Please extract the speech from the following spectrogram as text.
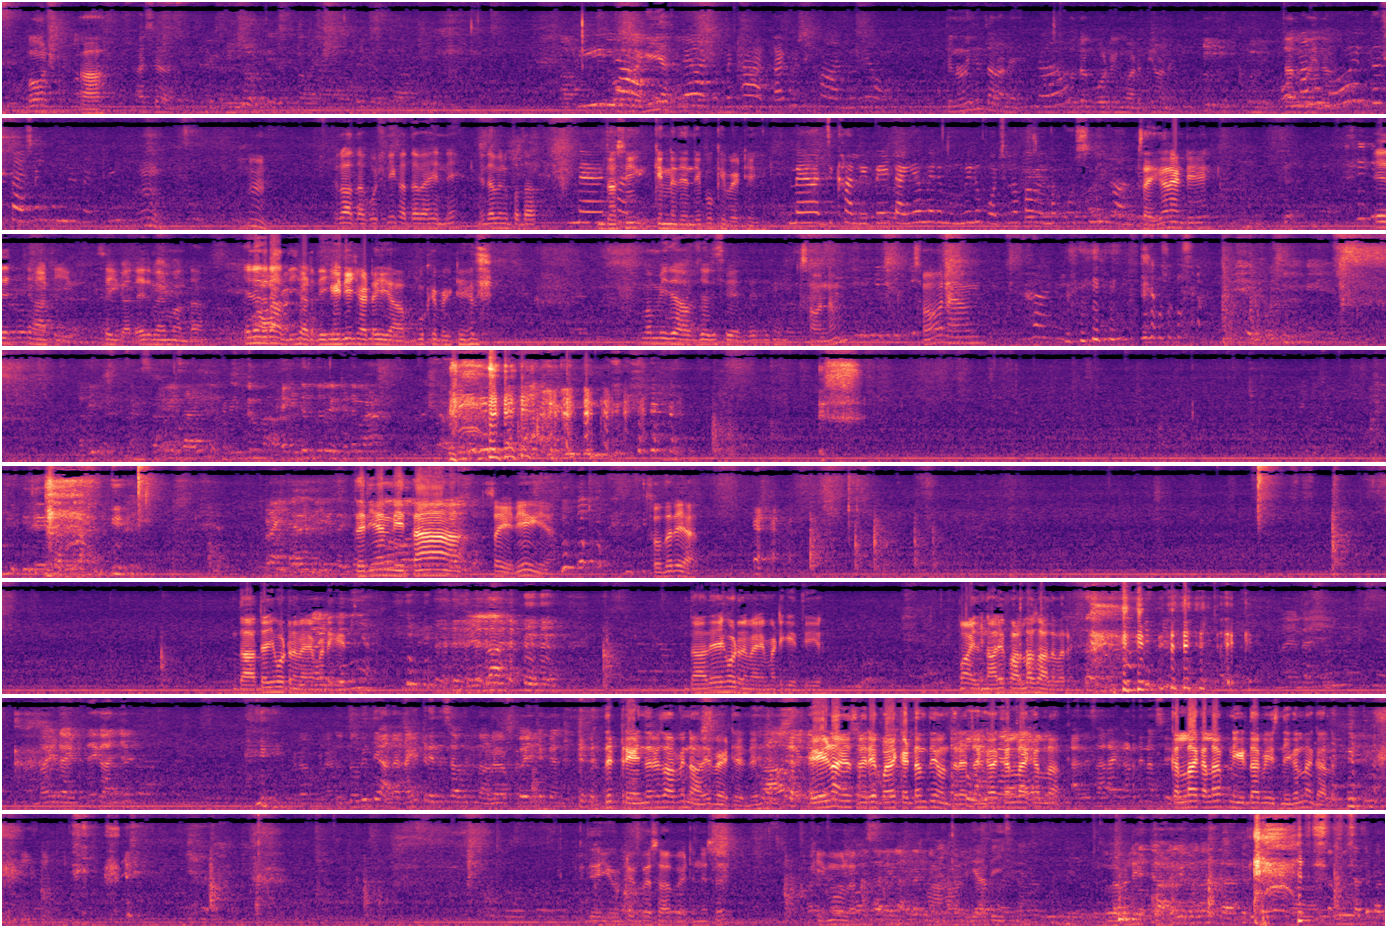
ਆ ਅੱਛਾ। ਲੱਗੀ ਆ? ਲਿਆ ਕੇ ਬਿਠਾਤਾ ਕੁਝ ਖਾਣ ਨੂੰ ਲਿਆਓ ਤੈਨੂੰ ਨਹੀਂ ਦਿੱਤਾ ਉਹਨੇ ਨਾ। ਉਧਰ ਕੋਟਿੰਗ ਮਾਰਦੀ ਉਹਨੇ ਚੱਲ ਉਹਨਾਂ ਕੋਈ ਨੂੰ ਨਾ। ਉਹ ਇੱਦਾਂ ਸਪੈਸ਼ਲ ਬੰਦੇ ਬੈਠੇ। ਹੂੰ। ਰਾਤ ਦਾ ਕੁਝ ਨਹੀਂ ਖਾਦਾ ਵੈਸੇ ਇਹਨੇ ਇਹਦਾ ਮੈਨੂੰ ਪਤਾ। ਮੈਂ ਦਸੀ ਖਾਲੀ- ਕਿੰਨੇ ਦਿਨ ਦੀ ਭੁੱਖੀ ਬੈਠੀ ਸੀ। ਮੈਂ ਅੱਜ ਖਾਲੀ ਪੇਟ ਆਈ ਆ ਮੇਰੇ ਮੰਮੀ ਨੂੰ ਪੁੱਛ ਲਓ ਭਾਵੇਂ ਮੈਂ ਕੁਛ ਨਹੀਂ ਖਾਂਦੀ ਸਹੀ ਗੱਲ ਆਂਟੀ ਜੀ? ਇਹ ਹਾਂ ਠੀਕ ਸਹੀ ਗੱਲ ਹੈ ਇਹ ਤਾਂ ਮੈਂ ਮੰਨਦਾ। ਇਹਨੇ ਤਾਂ ਰਾਤ ਦੀ ਛੱਡਦੀ ਸੀ। ਇਹਦੀ ਛੱਡ ਹੀ ਆਪ ਭੁੱਖੇ ਬੈਠੇ ਆ। ਮੰਮੀ ਦਾ ਆਪ ਜਾਰੀ ਸਵੇਰ ਦੇ ਸੋਨਮ ਸੋਨਮ। ਤੇਰੀਆਂ ਨੀਤਾਂ ਸਹੀ ਨਹੀਂ ਹੈਗੀਆਂ। ਸੁਧਰ ਯਾਰ। ਦਾਦਾ ਜੀ ਹੋਟਲ ਮੈਨੇਜਮੈਂਟ ਕੀਤੀ। ਦਾਦਾ ਜੀ ਹੋਟਲ ਮੈਨੇਜਮੈਂਟ ਕੀਤੀ ਹੈ ਭਾਈ ਦੇ ਨਾਲੇ ਫੜ ਲਾ ਸਾਲ ਨਹੀਂ ਬਾਈ ਡਾਈਟ ਤੇ ਗੱਜ ਤੂੰ ਵੀ ਧਿਆਨ ਰੱਖਾਈ ਟ੍ਰੇਨ ਸਾਹਿਬ ਦੇ ਨਾਲ। ਕੋਈ ਚੱਕਰ ਨਹੀਂ ਤੇ ਟ੍ਰੇਨਰ ਸਾਹਿਬ ਵੀ ਨਾਲੇ ਬੈਠੇ ਨੇ। ਇਹ ਨਾ ਸਵੇਰੇ ਪਾਏ ਕੱਢਣ ਤੇ ਹੁੰਦਰਾ ਚੰਗਾ ਕੱਲਾ ਕੱਲਾ। ਕੱਲਾ ਕੱਲਾ ਪਨੀਰ ਦਾ ਪੀਸ ਨਿਕਲਣਾ ਕੱਲ ਯੂਟਿਊਬਰ ਸਾਹਿਬ ਬੈਠੇ ਨੇ ਸਰ। ਕੀ ਮੋਲ ਆ? ਵਧੀਆ ਦੀ ਲਵਲੀ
